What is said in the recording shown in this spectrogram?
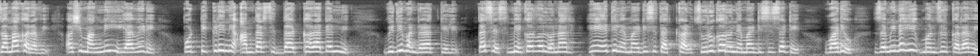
जमा करावी अशी मागणीही यावेळी पोटतिकडीने आमदार सिद्धार्थ खरात यांनी विधिमंडळात केली. तसेच मेकर व लोणार हे येथील एम आय डी सी तात्काळ सुरू करून एम आय डी सीसाठी वाढीव जमीनही मंजूर करावी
